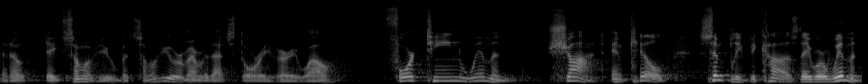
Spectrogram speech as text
That outdates some of you, but some of you remember that story very well. 14 women shot and killed simply because they were women.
